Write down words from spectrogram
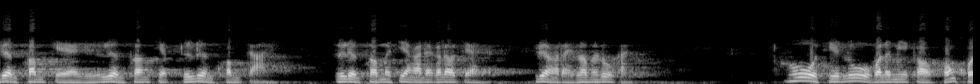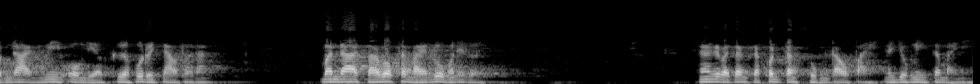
เรื่องความแก่หรือเรื่องความเจ็บหรือเรื่องความตาย หรือเรื่องความไม่เที่ยงอะไรก็แล้วแต่เรื่องอะไรเราไม่รู้กัน ผู้ที่รู้บารมีเก่าของคนได้มีองค์เดียวคือพระพุทธเจ้าเท่านั้น บรรดาสาวกทั้งหลายรู้มาได้เลยนั่นคือว่าตั้งแต่คนต่างสุ่มเดาไปในยุคนี้สมัยนี้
